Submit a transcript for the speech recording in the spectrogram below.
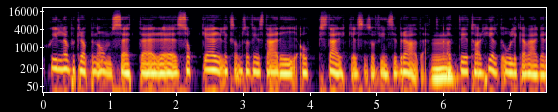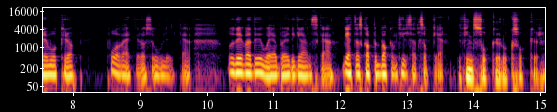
skillnad på kroppen omsätter eh, socker liksom, som finns där i och stärkelse som finns i brödet. Mm. Att det tar helt olika vägar i vår kropp, påverkar oss olika. Och det var då jag började granska vetenskapen bakom tillsatt socker. Det finns socker och socker.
